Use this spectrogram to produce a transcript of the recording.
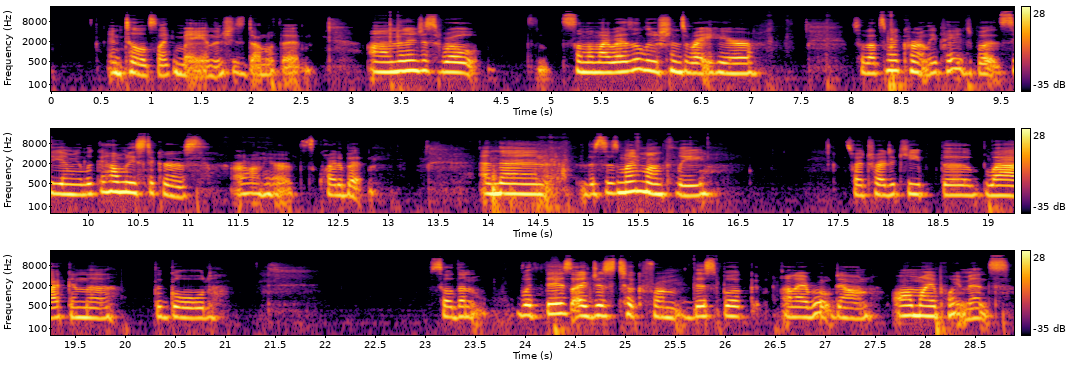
until it's like May and then she's done with it. Um, then I just wrote some of my resolutions right here. So that's my currently page, but see, I mean, look at how many stickers are on here. It's quite a bit. And then this is my monthly. So I tried to keep the black and the the gold. So then with this, I just took from this book and I wrote down all my appointments.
